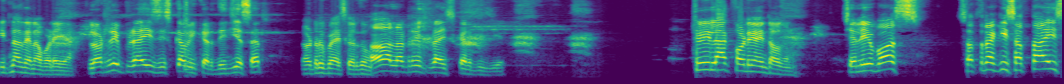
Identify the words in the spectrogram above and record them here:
कितना देना पड़ेगा। लॉटरी प्राइस इसका भी कर दीजिए सर लॉटरी प्राइस कर दूँ? हाँ लॉटरी प्राइस कर दीजिए। Three lakh forty nine thousand चलिए बॉस सत्रह की सत्ताईस।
